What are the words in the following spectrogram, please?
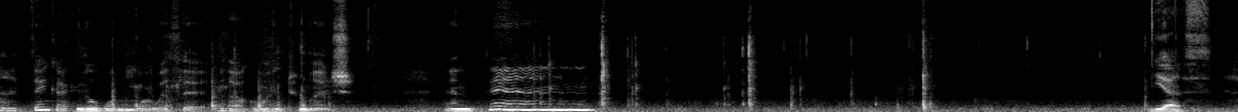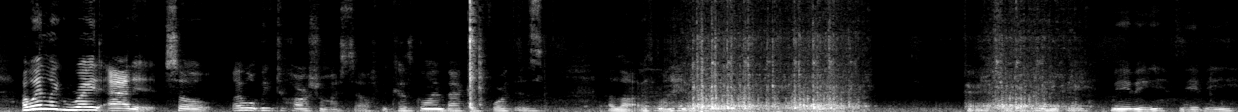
I think I can go one more with it without going too much. And then yes, I went like right at it, so I won't be too harsh on myself because going back and forth is a lot with one hand. Okay, so maybe, maybe, maybe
